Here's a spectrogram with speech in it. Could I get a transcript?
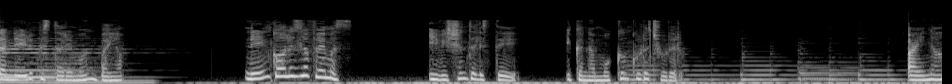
నన్ను ఏడిపిస్తారేమో అని భయం. నేను కాలేజ్లో ఫేమస్. ఈ విషయం తెలిస్తే ఇక నా ముఖం కూడా చూడరు. అయినా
